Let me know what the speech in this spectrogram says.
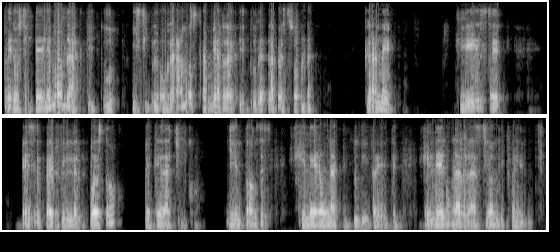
Pero si tenemos la actitud y si logramos cambiar la actitud de la persona, créanme que ese, ese perfil del puesto le queda chico. Y entonces genera una actitud diferente, genera una relación diferente.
